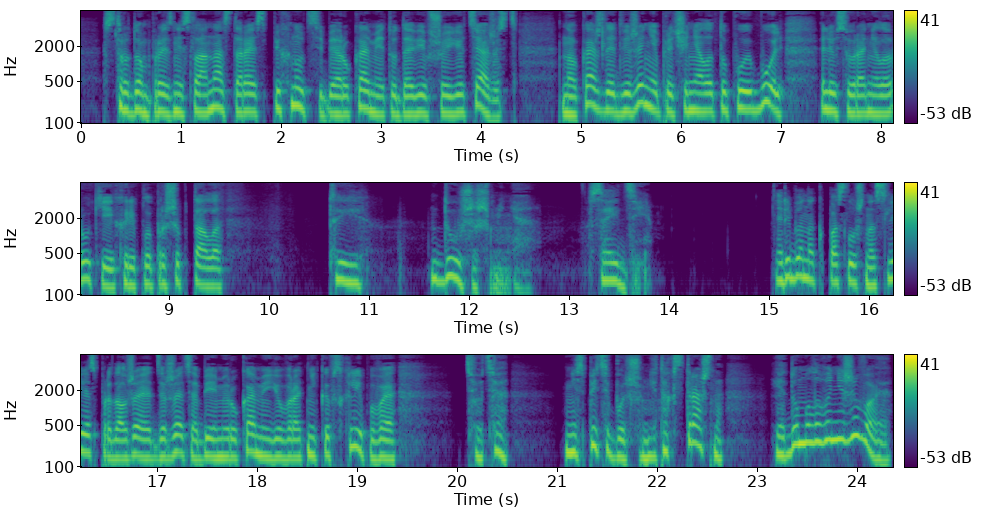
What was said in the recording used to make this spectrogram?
— с трудом произнесла она, стараясь спихнуть себя руками эту давившую ее тяжесть. Но каждое движение причиняло тупую боль. Люся уронила руки и хрипло прошептала. «Ты душишь меня. Сойди». Ребенок послушно слез, продолжая держать обеими руками ее воротник и всхлипывая. «Тетя, не спите больше, мне так страшно. Я думала, вы не живая».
